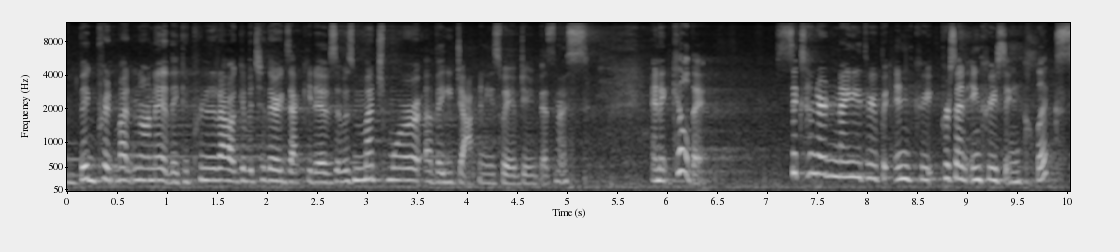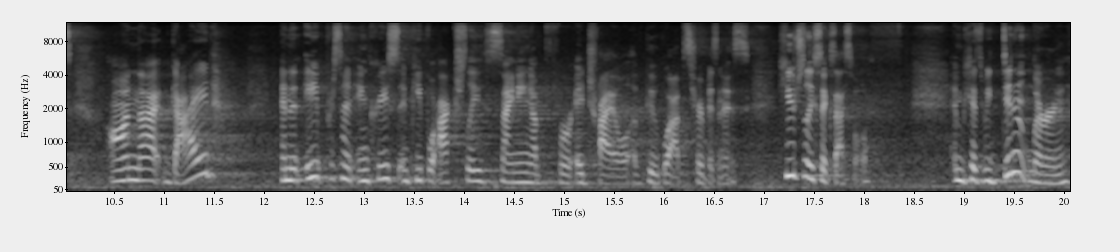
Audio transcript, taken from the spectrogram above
a big print button on it. They could print it out, give it to their executives. It was much more of a Japanese way of doing business. And it killed it. 693% increase in clicks on that guide and an 8% increase in people actually signing up for a trial of Google Apps for Business. Hugely successful. And because we didn't learn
